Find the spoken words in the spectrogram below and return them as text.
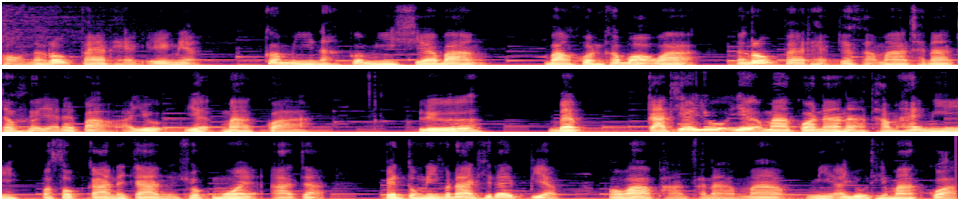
ของนักรบแฟร์แท็กเองเนี่ยก็มีนะก็มีเชียร์บ้าง บางคนเขาบอกว่านักรบแฟร์แท็กจะสามารถชนะเจ้าเสือใหญ่ได้เปล่าอายุเยอะมากกว่า หรือแบบการที่อายุเยอะมากกว่านั้นนะทำให้มีประสบการณ์ในการชกมวยอาจจะเป็นตรงนี้ก็ได้ที่ได้เปรียบ เพราะว่าผ่านสนามมามีอายุที่มากกว่า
